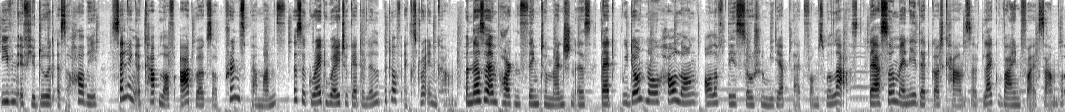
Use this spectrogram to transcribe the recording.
Even if you do it as a hobby, selling a couple of artworks or prints per month is a great way to get a little bit of extra income. Another important thing to mention is that we don't know how long all of these social media platforms will last. There are so many that got cancelled, like Vine for example,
